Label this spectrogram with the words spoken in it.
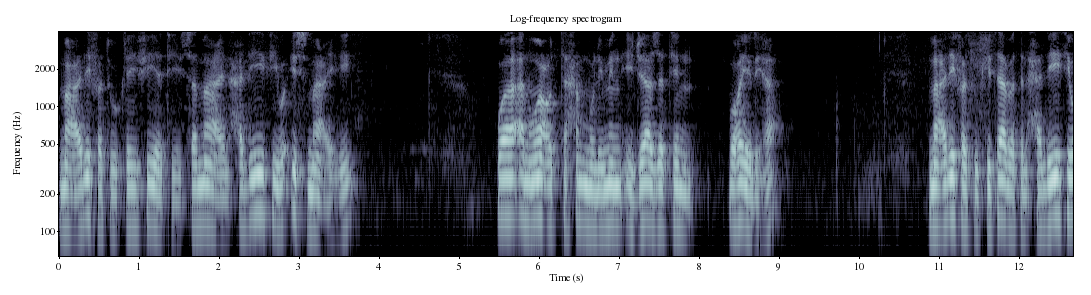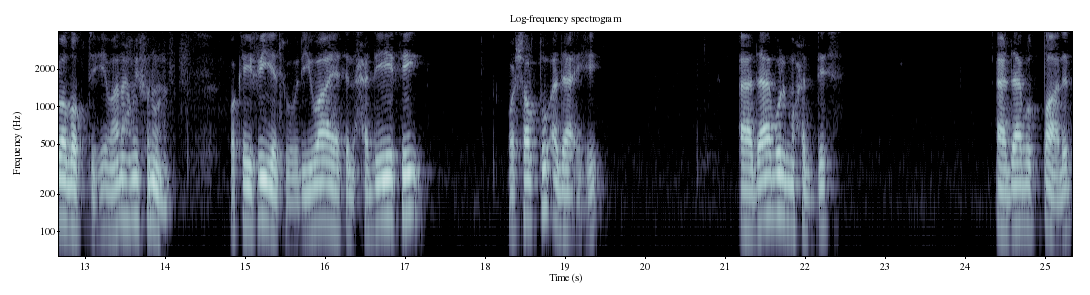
معرفة كيفية سماع الحديث وإسماعه وأنواع التحمل من إجازة وغيرها. معرفة كتابة الحديث وضبطه معناه فنون وكيفية رواية الحديث وشرط أدائه. آداب المحدث آداب الطالب.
